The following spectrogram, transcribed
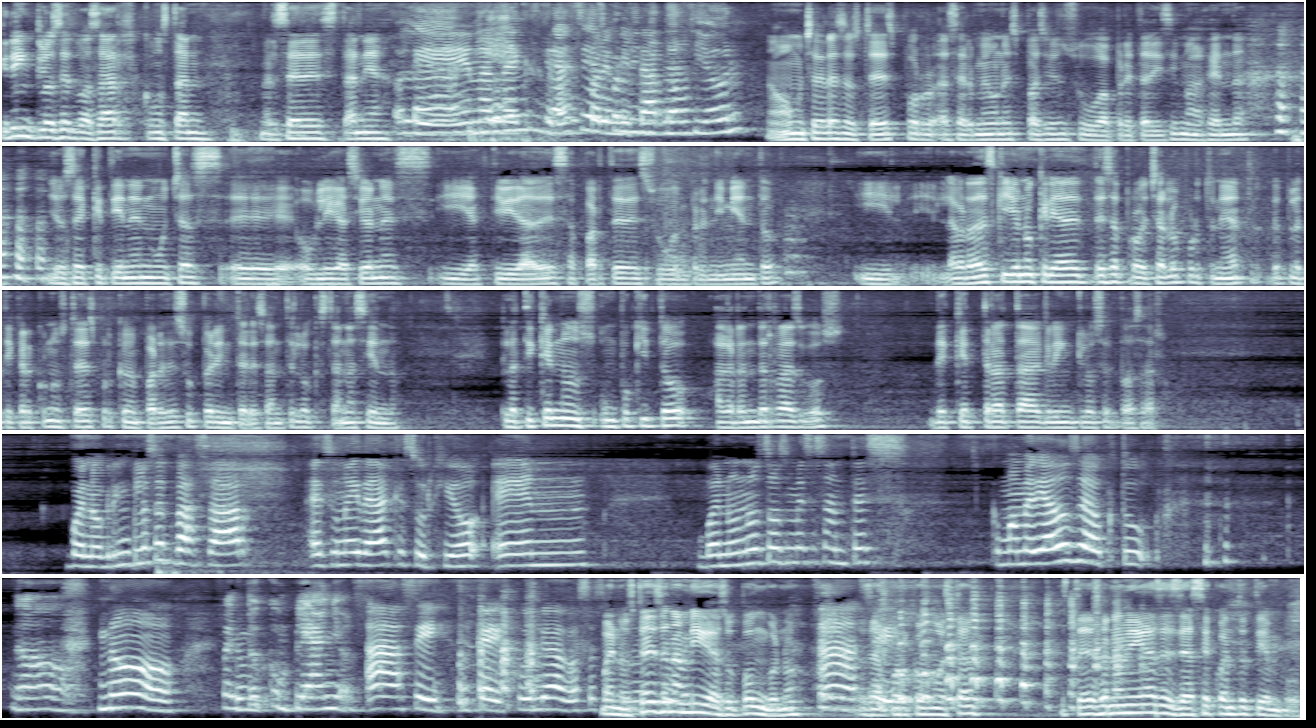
Green Closet Bazar, ¿cómo están? Mercedes, Tania. Hola, bien, Alex, gracias, por, la invitación. No, muchas gracias a ustedes por hacerme un espacio en su apretadísima agenda. Yo sé que tienen muchas eh, obligaciones y actividades aparte de su emprendimiento. Y, la verdad es que yo no quería desaprovechar la oportunidad de platicar con ustedes porque me parece súper interesante lo que están haciendo. Platíquenos un poquito a grandes rasgos de qué trata Green Closet Bazar. Bueno, Green Closet Bazaar es una idea que surgió en, bueno, unos dos meses antes, como a mediados de octubre. No. No. Fue en tu cumpleaños. Ah, sí, ok, julio, agosto. Bueno, ustedes son amigas, supongo, ¿no? Sí. Ah, o sea, por cómo están. ¿Ustedes son amigas desde hace cuánto tiempo?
